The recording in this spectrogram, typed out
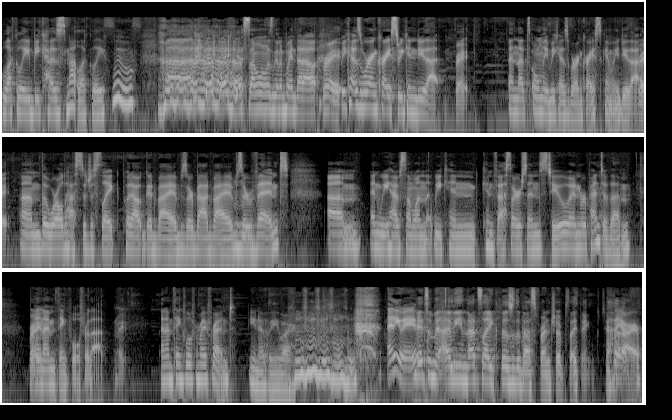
luckily because not luckily, woo. Uh, someone was going to point that out. Right. Because we're in Christ, we can do that Right. and that's only because we're in Christ can we do that. Right. Um, the world has to just like put out good vibes or bad vibes or Mm-hmm. vent, um, and we have someone that we can confess our sins to and repent of them. Right. And I'm thankful for that. Right. And I'm thankful for my friend. You know who you are. anyway, It's ama- I mean that's like those are the best friendships I think to have. they are.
